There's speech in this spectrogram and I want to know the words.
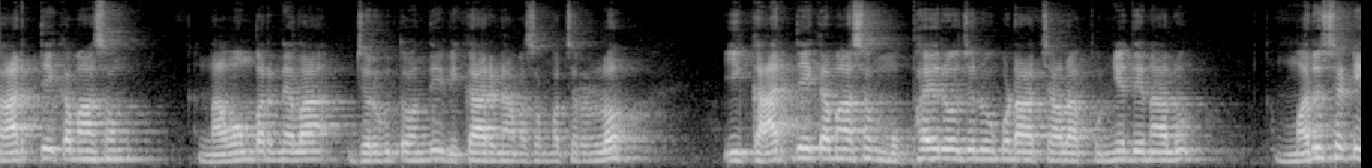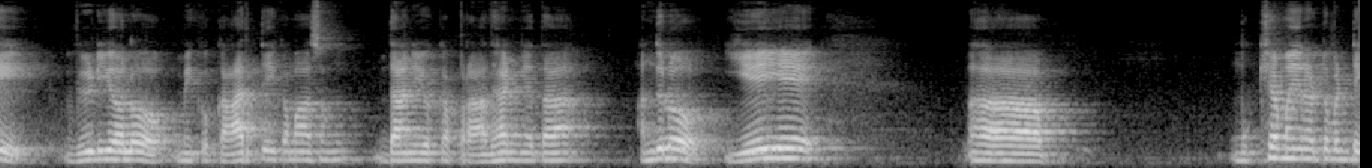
కార్తీక మాసం నవంబర్ నెల జరుగుతోంది వికారినామ సంవత్సరంలో. ఈ కార్తీక మాసం ముప్పై రోజులు కూడా చాలా పుణ్యదినాలు. మరుసటి వీడియోలో మీకు కార్తీక మాసం దాని యొక్క ప్రాధాన్యత అందులో ఏ ఏ ముఖ్యమైనటువంటి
